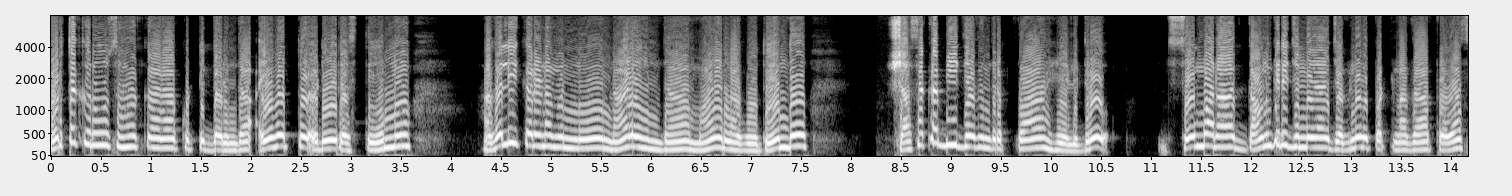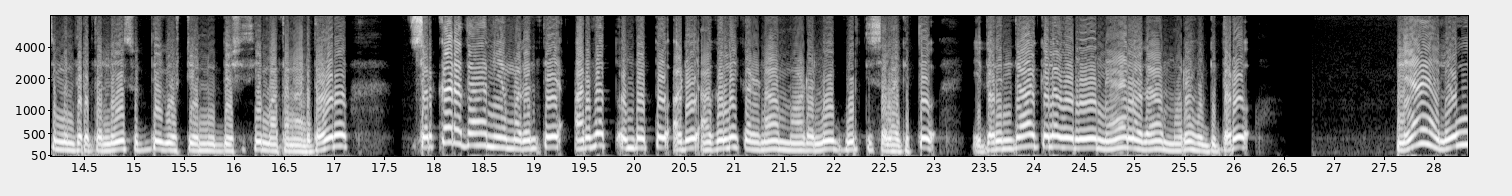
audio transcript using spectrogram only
ವರ್ತಕರು ಸಹಕಾರ ಕೊಟ್ಟಿದ್ದರಿಂದ ಐವತ್ತು ಅಡಿ ರಸ್ತೆಯನ್ನು ಅಗಲೀಕರಣವನ್ನು ನಾಳೆಯಿಂದ ಮಾಡಲಾಗುವುದು ಎಂದು ಶಾಸಕ ಬಿ ದೇವೇಂದ್ರಪ್ಪ ಹೇಳಿದರು. ಸೋಮವಾರ ದಾವಣಗೆರೆ ಜಿಲ್ಲೆಯ ಜಗಳೂರು ಪಟ್ಟಣದ ಪ್ರವಾಸಿ ಮಂದಿರದಲ್ಲಿ ಸುದ್ದಿಗೋಷ್ಠಿಯನ್ನು ಉದ್ದೇಶಿಸಿ ಮಾತನಾಡಿದ ಅವರು, ಸರ್ಕಾರದ ನಿಯಮದಂತೆ ಅರವತ್ತೊಂಬತ್ತು ಅಡಿ ಅಗಲೀಕರಣ ಮಾಡಲು ಗುರುತಿಸಲಾಗಿತ್ತು. ಇದರಿಂದ ಕೆಲವರು ನ್ಯಾಯಾಲಯದ ಮೊರೆ ಹೋಗಿದ್ದರು. ನ್ಯಾಯಾಲಯವು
